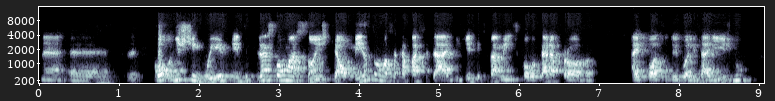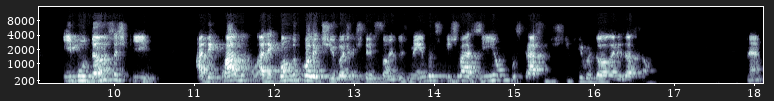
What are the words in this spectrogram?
Né, é, como distinguir entre transformações que aumentam a nossa capacidade de efetivamente colocar à prova a hipótese do igualitarismo e mudanças que, adequado, adequando o coletivo às restrições dos membros, esvaziam os traços distintivos da organização. Né?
